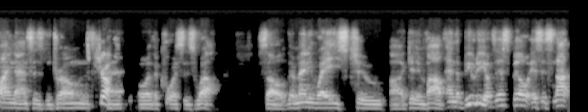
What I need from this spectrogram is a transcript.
finances the drones Sure. and- or the course as well. So there are many ways to uh, get involved. And the beauty of this bill is it's not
